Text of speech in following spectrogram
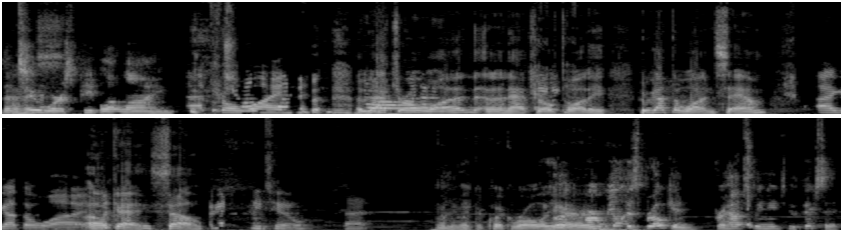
The two worst people at lying. Natural one. a natural No. one and a natural twenty. Who got the one? Sam. I got the one. Okay, so I got 22. That let me make a quick roll Look, our here. wheel is broken. Perhaps we need to fix it.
